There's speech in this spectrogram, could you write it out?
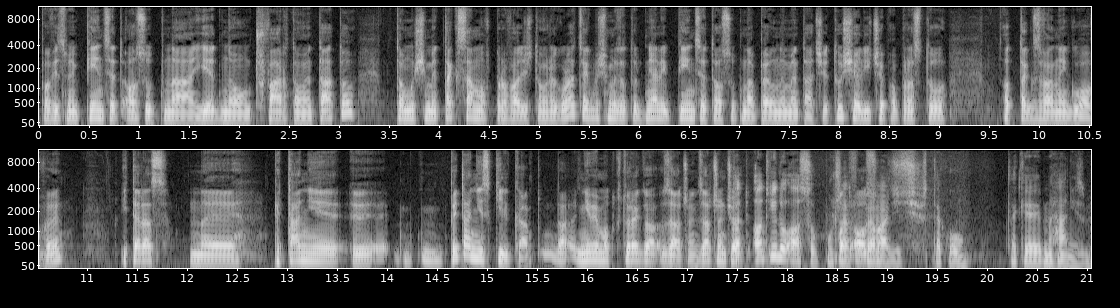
powiedzmy 500 osób na jedną czwartą etatu, to musimy tak samo wprowadzić tą regulację, jakbyśmy zatrudniali 500 osób na pełnym etacie. Tu się liczy po prostu od tak zwanej głowy. I teraz y, pytanie, y, pytań jest kilka. No, nie wiem od którego zacząć. Zacząć od, od, od ilu osób muszę wprowadzić osób. Taką, taki mechanizm?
